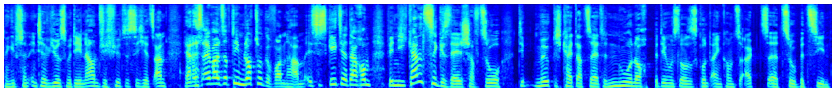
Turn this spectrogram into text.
dann gibt's dann Interviews mit denen, ah, und wie fühlt es sich jetzt an? Ja, das ist einfach, als ob die im Lotto gewonnen haben. Es, es geht ja darum, wenn die ganze Gesellschaft so die Möglichkeit dazu hätte, nur noch bedingungsloses Grundeinkommen zu, ak- äh, zu beziehen.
